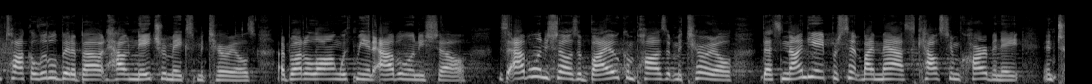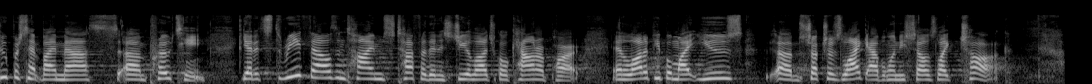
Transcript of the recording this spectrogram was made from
would talk a little bit about how nature makes materials. I brought along with me an abalone shell. This abalone shell is a biocomposite material that's 98% by mass calcium carbonate and 2% by mass um, protein. Yet it's 3,000 times tougher than its geological counterpart. And a lot of people might use um, structures like abalone shells like chalk.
